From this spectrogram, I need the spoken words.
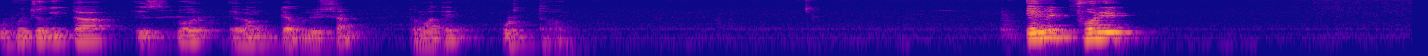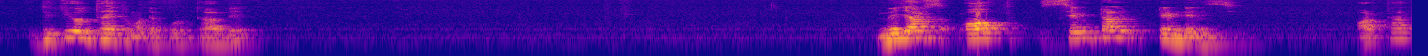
উপযোগিতা, স্কোর এবং ট্যাবুলেশন তোমাদের পড়তে হবে। ইউনিট ফোরের দ্বিতীয় অধ্যায় তোমাদের পড়তে হবে। মেজার্স অফ সেন্ট্রাল টেন্ডেন্সি, অর্থাৎ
